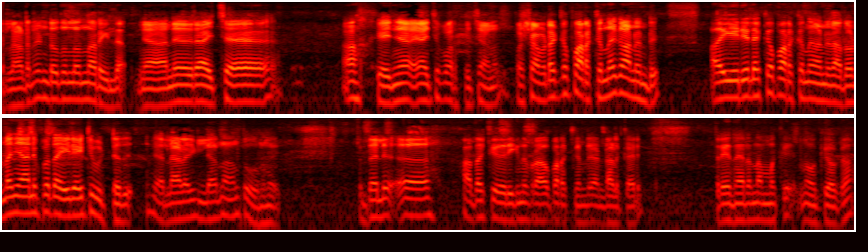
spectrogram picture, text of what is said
ഉണ്ടോ ഉണ്ടോന്നുള്ളതൊന്നും അറിയില്ല. ഞാൻ ഒരാഴ്ച ആ കഴിഞ്ഞ ആഴ്ച പറപ്പിച്ചാണ്. പക്ഷെ അവിടെയൊക്കെ പറക്കുന്നത് കാണുന്നുണ്ട്. ആ ഏരിയയിലൊക്കെ പറക്കുന്നത് കാണുന്നുണ്ട്. അതുകൊണ്ടാണ് ഞാനിപ്പോൾ ധൈര്യമായിട്ട് വിട്ടത്. കേരളാടൻ ഇല്ലയെന്നാണ് തോന്നുന്നത്. എന്തായാലും അതൊക്കെ ഏറിയിരിക്കുന്ന പ്രാവ് പറക്കുന്നുണ്ട് രണ്ടാൾക്കാർ ഇത്രയും നേരം നമുക്ക് നോക്കി നോക്കാം.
